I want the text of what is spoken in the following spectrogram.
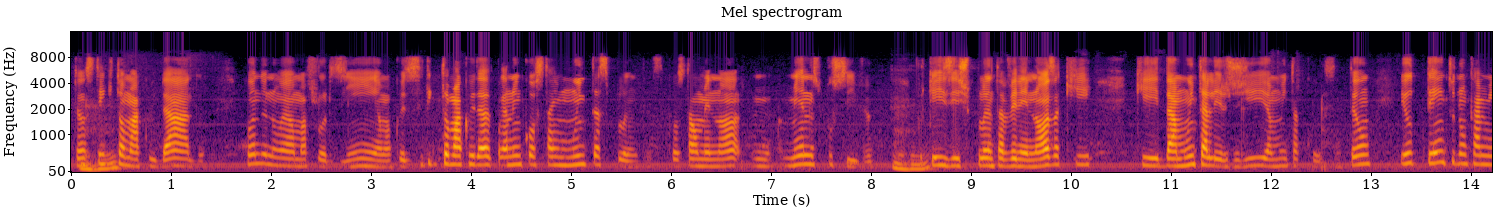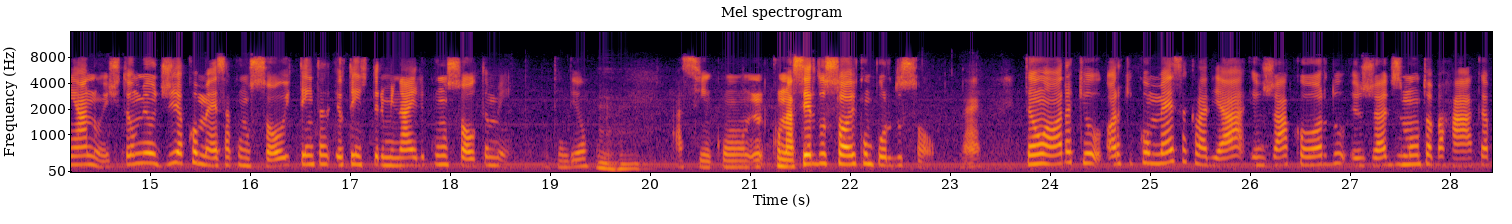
Então uhum. você tem que uhum. tomar cuidado quando não é uma florzinha, uma coisa, você tem que tomar cuidado para não encostar em muitas plantas, encostar o menor, menos possível, uhum. porque existe planta venenosa que que dá muita alergia, muita coisa. Então, eu tento não caminhar à noite. Então, meu dia começa com o sol e tenta, eu tento terminar ele com o sol também, entendeu? Uhum. Assim, com, com o nascer do sol e com o pôr do sol, né? Então, a hora que eu, a hora que começa a clarear, eu já acordo, eu já desmonto a barraca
